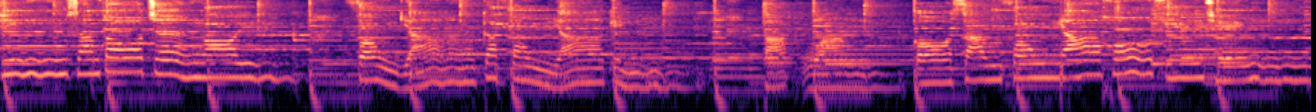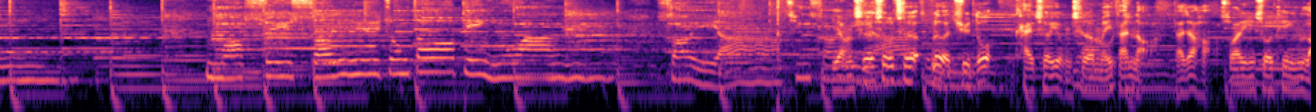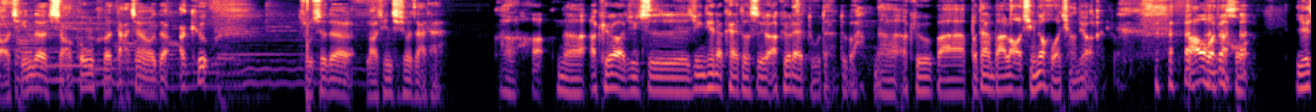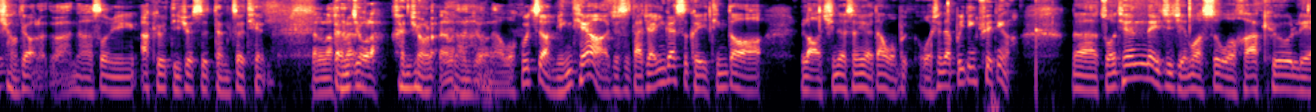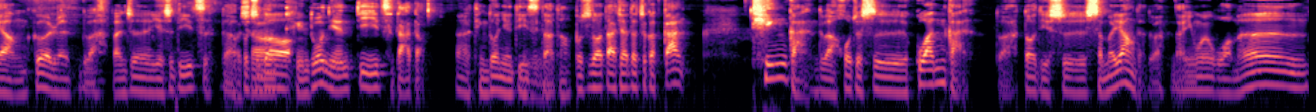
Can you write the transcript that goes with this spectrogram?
青山多障碍，风也急，风也劲，白云过山峰也可算情。莫说水中多变幻，水也清水养车修车乐趣多，开车用车没烦恼。大家好，欢迎收听老秦的小工和打酱油的阿 Q 主持的老秦汽修杂谈。啊好，那阿 Q 啊，就是今天的开头是由阿 Q 来读的，对吧？那阿 Q 把不但把老秦的火抢掉了，把我的火也抢掉了，对吧？那说明阿 Q 的确是等这天等了很久了很久了，等了很久了我估计啊，明天啊，就是大家应该是可以听到老秦的声音，但我不，我现在不一定确定啊。那昨天那期节目是我和阿 Q 两个人，对吧？反正也是第一次，对吧？不知道像挺多年第一次搭档，啊，挺多年第一次搭档，不知道大家的这个感、听感，对吧？或者是观感，对吧？到底是什么样的，对吧？那因为我们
